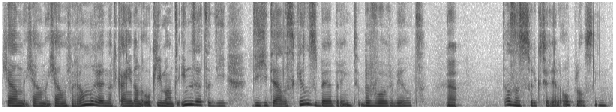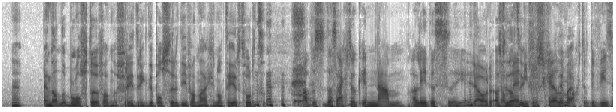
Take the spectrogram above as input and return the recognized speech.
gaan, gaan, gaan veranderen. En daar kan je dan ook iemand inzetten die digitale skills bijbrengt, bijvoorbeeld. Ja. Dat is een structurele oplossing. Ja. En dan de belofte van Frederik de Bosser die vandaag genoteerd wordt. Ah, dat, is, dat is echt ook in naam. Allee, dat is, eh, ja hoor, als je dat mij niet verschuilen maar... achter de VZ,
